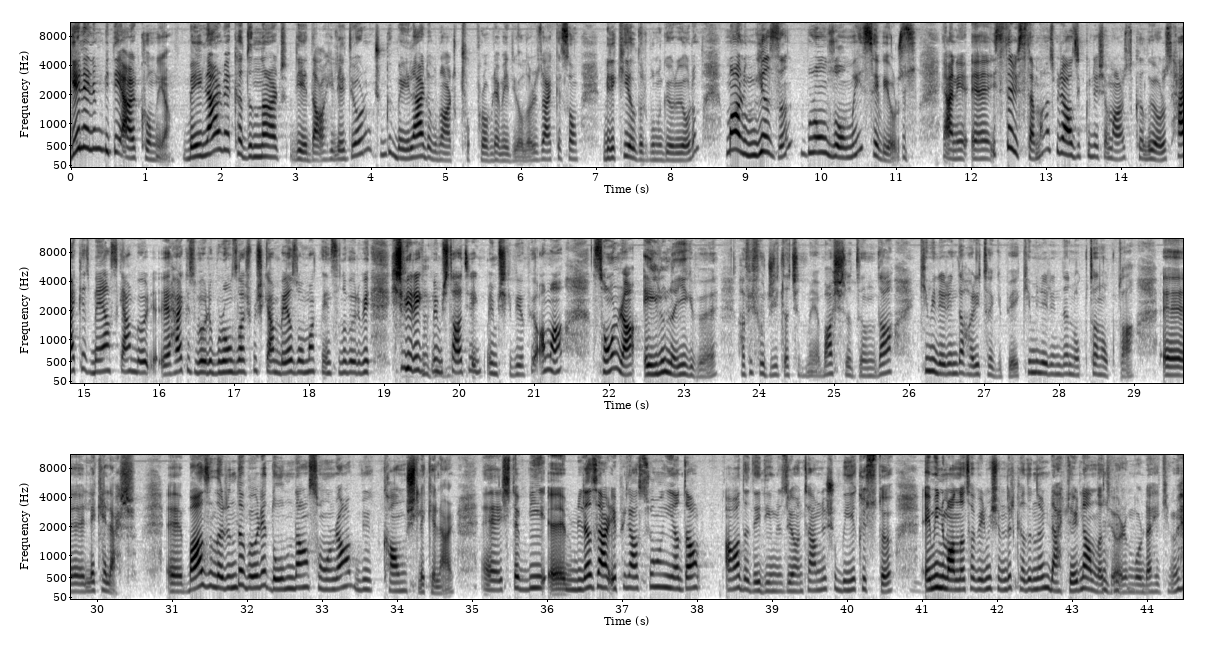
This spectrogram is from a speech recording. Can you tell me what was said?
Gelelim bir diğer konuya. Beyler ve kadınlar diye dahil ediyorum. Çünkü beyler de bunu artık çok problem ediyorlar. Özellikle son 1-2 yıldır bunu görüyorum. Malum yazın bronz olmayı seviyoruz. Yani e, ister istemez birazcık güneşe maruz kalıyoruz. Herkes beyazken böyle e, herkes böyle bronzlaşmışken beyaz olmak da insana böyle bir hiçbir yere gitmemiş, tatile gitmemiş gibi yapıyor ama sonra Eylül ayı gibi hafif o cilt açılmaya başladığında kimilerinde harita gibi, kimilerinde nokta nokta e, lekeler. E, bazılarında böyle doğumdan sonra büyük kalmış lekeler. E, işte bir e, lazer epilasyon ya da ağda dediğimiz yöntemle şu bıyık üstü eminim anlatabilmişimdir kadınların dertlerini anlatıyorum burada hekime.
